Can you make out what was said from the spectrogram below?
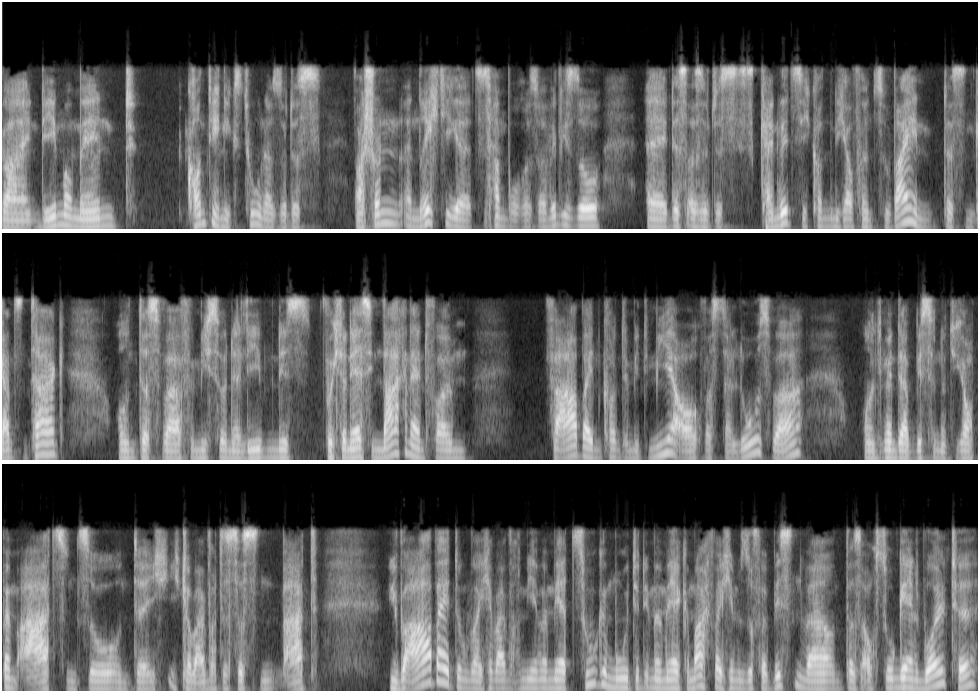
war in dem Moment, konnte ich nichts tun. Also das war schon ein richtiger Zusammenbruch. Es war wirklich so, äh, das, also das ist kein Witz, ich konnte nicht aufhören zu weinen, das den ganzen Tag. Und das war für mich so ein Erlebnis, wo ich dann erst im Nachhinein vor allem verarbeiten konnte mit mir auch, was da los war. Und ich meine, da bist du natürlich auch beim Arzt und so. Und äh, ich, ich glaube einfach, dass das eine Art Überarbeitung war. Ich habe einfach mir immer mehr zugemutet, immer mehr gemacht, weil ich immer so verbissen war und das auch so gern wollte.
